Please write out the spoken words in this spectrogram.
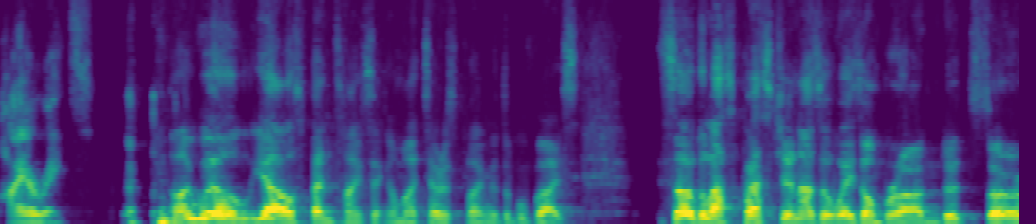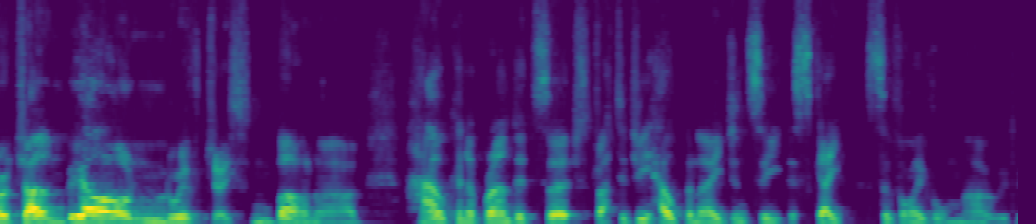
higher rates. I will. Yeah, I'll spend time sitting on my terrace playing the double bass. So, the last question, as always, on branded search and beyond with Jason Barnard. How can a branded search strategy help an agency escape survival mode?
